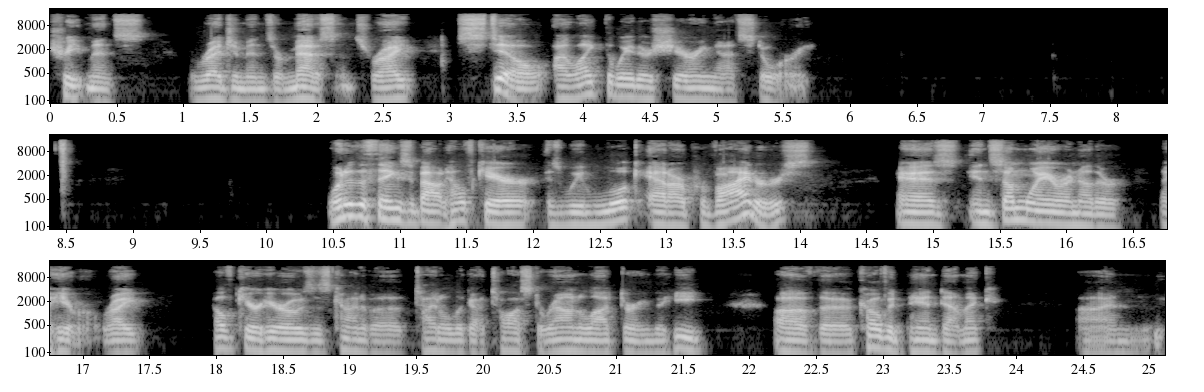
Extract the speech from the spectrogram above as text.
treatments regimens or medicines, right? Still, I like the way they're sharing that story. One of the things about healthcare is we look at our providers as, in some way or another, a hero, right? Healthcare heroes is kind of a title that got tossed around a lot during the heat of the COVID pandemic, uh, and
